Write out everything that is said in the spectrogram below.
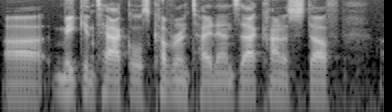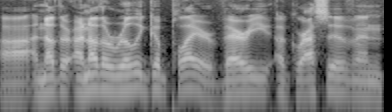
uh, making tackles, covering tight ends, that kind of stuff. Uh, another another really good player, very aggressive, and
